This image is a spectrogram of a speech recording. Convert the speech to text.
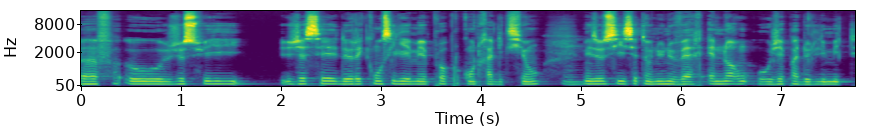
euh, où je suis, j'essaie de réconcilier mes propres contradictions, mais aussi c'est un univers énorme où j'ai pas de limites.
